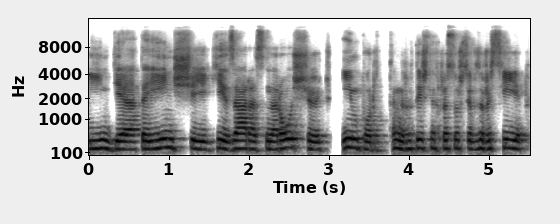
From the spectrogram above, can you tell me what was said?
Індія та інші, які зараз нарощують імпорт енергетичних ресурсів з Росії,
